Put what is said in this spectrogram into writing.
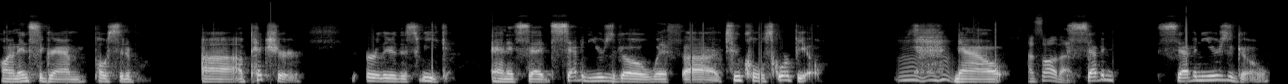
on Instagram posted a, uh, a picture earlier this week and it said seven years ago with uh, 2 Cold Scorpio. Mm-hmm. Now, I saw that seven seven years ago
